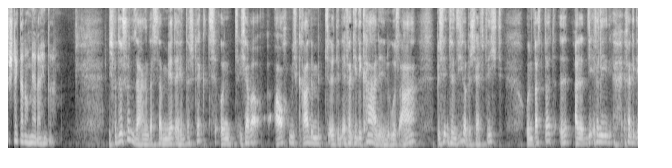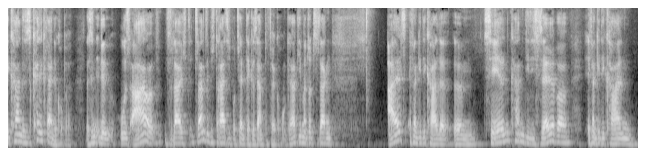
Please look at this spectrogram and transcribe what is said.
steckt da noch mehr dahinter? Ich würde schon sagen, dass da mehr dahinter steckt. Und ich habe auch mich gerade mit äh, den Evangelikalen in den USA ein bisschen intensiver beschäftigt. Und was dort, äh, also die Evangelikalen, das ist keine kleine Gruppe. Das sind in den USA vielleicht 20 bis 30 Prozent der Gesamtbevölkerung, ja, die man sozusagen als Evangelikale ähm, zählen kann, die sich selber evangelikalen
